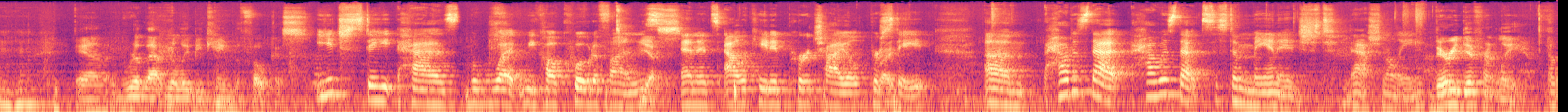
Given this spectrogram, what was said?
Mm-hmm. And re- that really became the focus. Each state has what we call quota funds, Yes. and it's allocated per child per Right. state. Um, how does that? How is that system managed nationally? very differently from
